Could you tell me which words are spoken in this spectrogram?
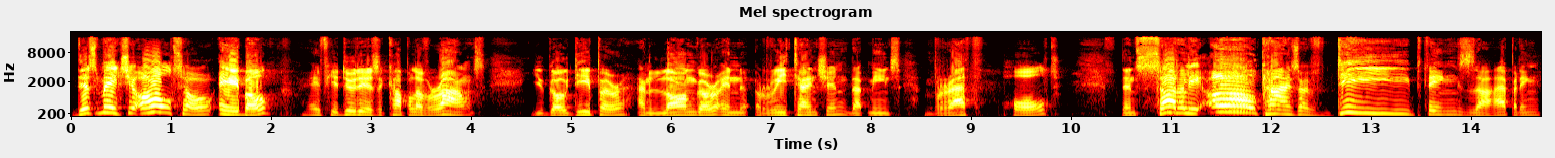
This makes you also able, if you do this a couple of rounds, you go deeper and longer in retention, that means breath hold. Then suddenly all kinds of deep things are happening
